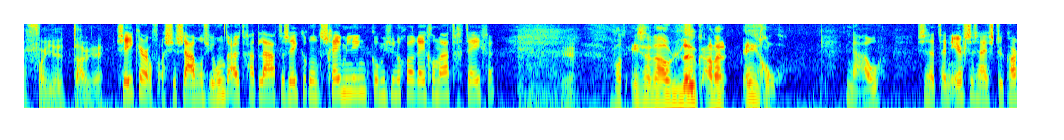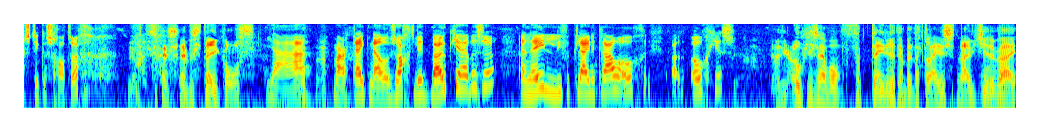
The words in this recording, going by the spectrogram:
van je tuin, hè? Zeker, of als je s'avonds je hond uit gaat laten. Zeker rond de schemeling kom je ze nog wel regelmatig tegen. Wat is er nou leuk aan een egel? Nou, ze, ten eerste zijn ze natuurlijk hartstikke schattig. Ze hebben stekels. Ja, maar kijk nou, een zacht wit buikje hebben ze. En hele lieve kleine krauwenoogjes. Ja, die oogjes zijn wel vertederend, hè? Met een kleine snuitje erbij.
